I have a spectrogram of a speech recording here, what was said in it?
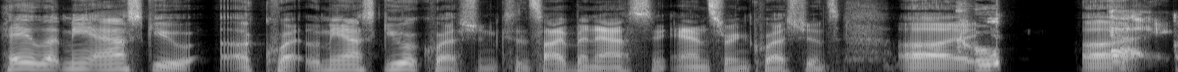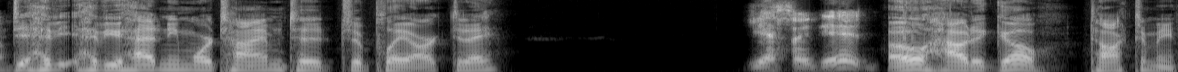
hey, let me ask you a que- let me ask you a question since I've been asking answering questions. Uh, Cool. uh, Hi. d- have you have you had any more time to to play Ark today? Yes, I did. Oh, how'd it go? Talk to me.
